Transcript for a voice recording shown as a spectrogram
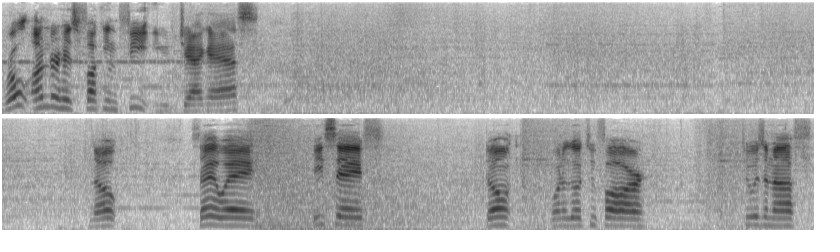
Roll under his fucking feet, you jackass. Nope. Stay away. Be safe. Don't want to go too far. Two is enough.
